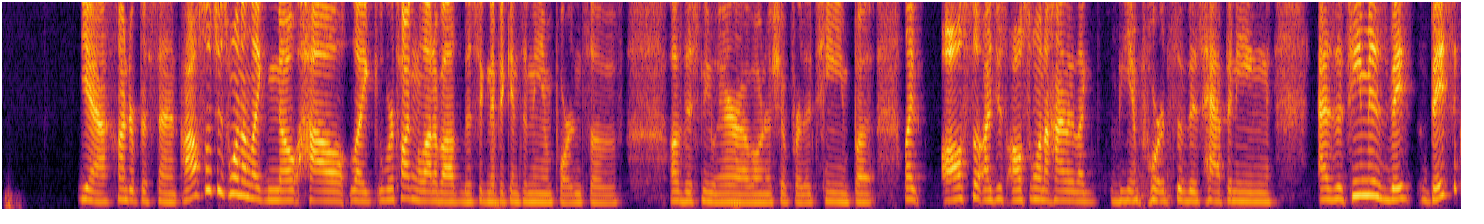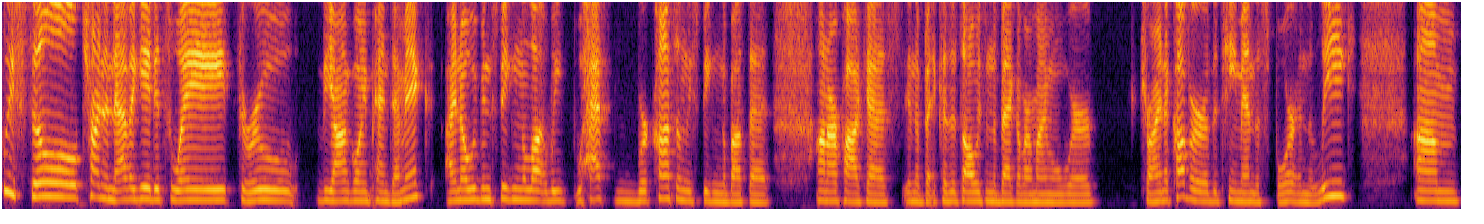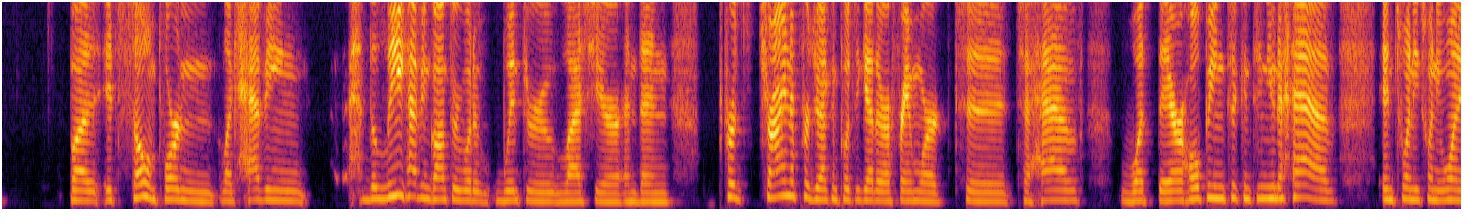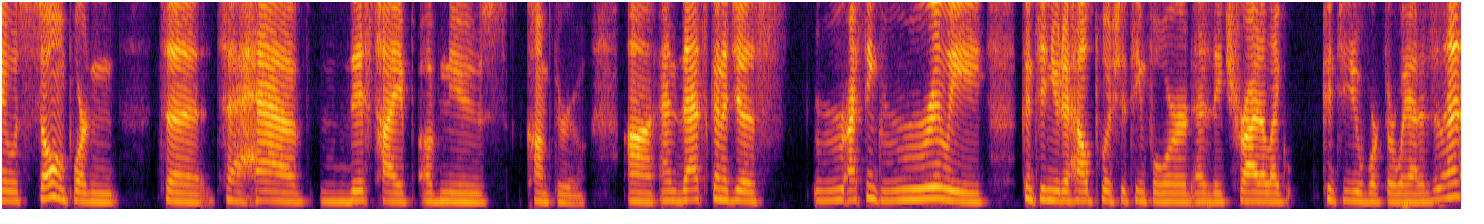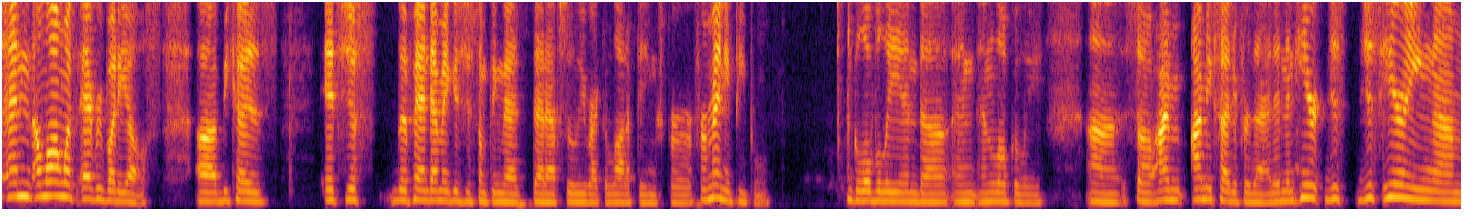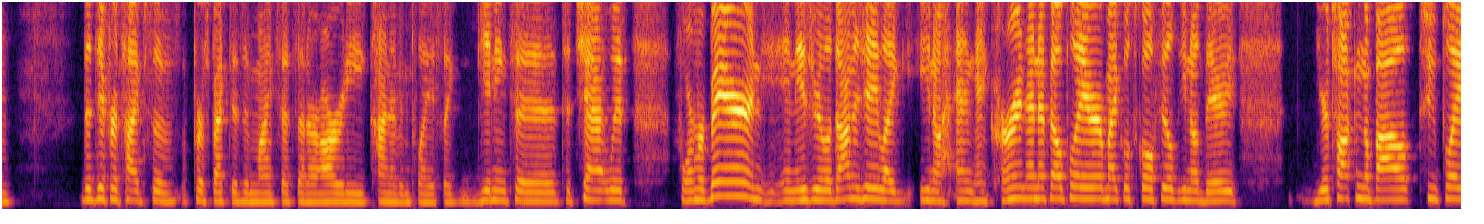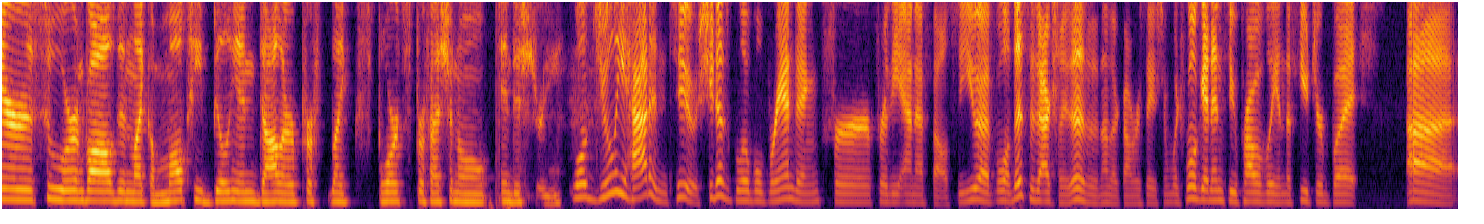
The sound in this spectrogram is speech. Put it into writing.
Yeah, 100%. I also just want to like note how like we're talking a lot about the significance and the importance of of this new era of ownership for the team, but like also I just also want to highlight like the importance of this happening as the team is bas- basically still trying to navigate its way through the ongoing pandemic. I know we've been speaking a lot. We have we're constantly speaking about that on our podcast in the because it's always in the back of our mind when we're trying to cover the team and the sport and the league. Um, but it's so important, like having the league having gone through what it went through last year, and then pro- trying to project and put together a framework to to have what they're hoping to continue to have in 2021. It was so important to to have this type of news come through. Uh, and that's going to just I think really continue to help push the team forward as they try to like continue to work their way out of this, and, and along with everybody else, uh, because it's just the pandemic is just something that that absolutely wrecked a lot of things for for many people globally and uh and and locally. Uh so i'm i'm excited for that. And then here just just hearing um the different types of perspectives and mindsets that are already kind of in place. Like getting to to chat with former bear and, and israel Idonije, like you know and, and current nfl player michael schofield you know they're you're talking about two players who are involved in like a multi-billion dollar prof- like sports professional industry. Well julie haddon too. She does global branding for for the nfl so you have well this is actually this is another conversation which we'll get into probably in the future but uh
